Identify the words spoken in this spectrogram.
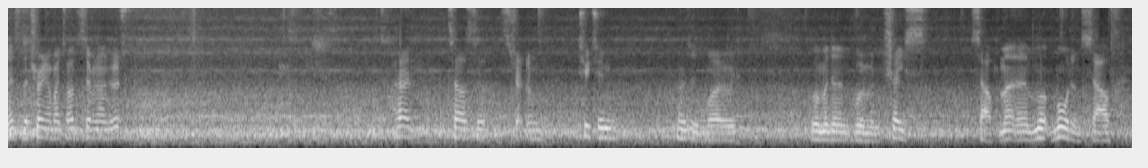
This is the train I went on, 700. Herne tells to Stretton, Tooting, London Road, Wimbledon, Wimbledon Chase, South, uh, Morden South.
